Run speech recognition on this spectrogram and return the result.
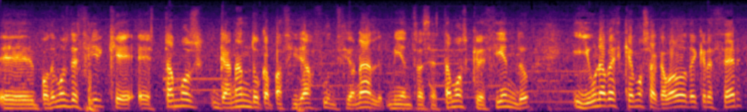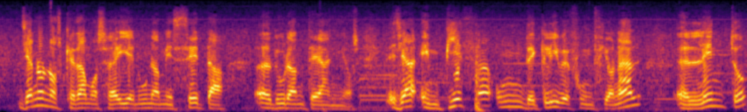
Eh, podemos decir que estamos ganando capacidad funcional mientras estamos creciendo y una vez que hemos acabado de crecer ya no nos quedamos ahí en una meseta eh, durante años. Ya empieza un declive funcional eh, lento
